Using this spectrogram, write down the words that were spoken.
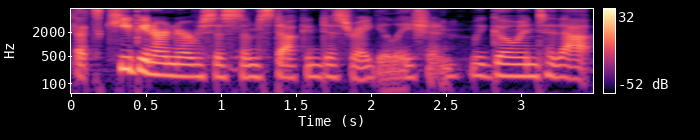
that's keeping our nervous system stuck in dysregulation we go into that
